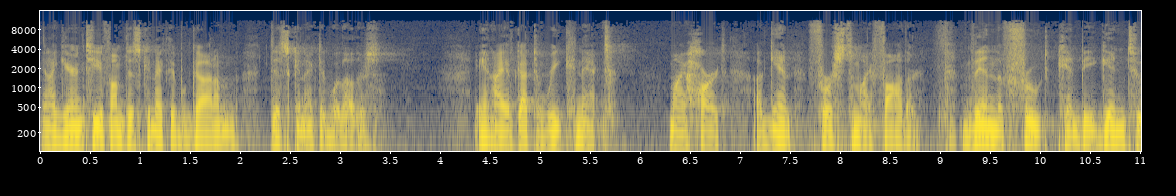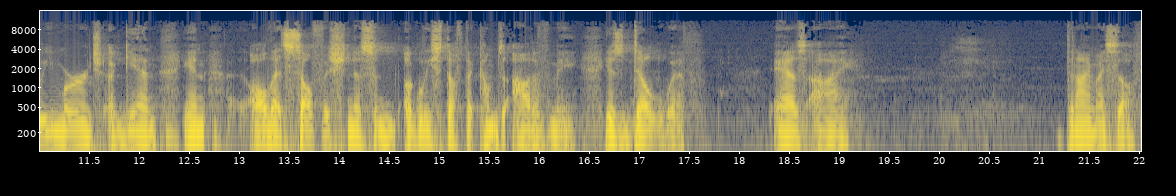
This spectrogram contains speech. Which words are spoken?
And I guarantee you if I'm disconnected with God, I'm disconnected with others. And I have got to reconnect my heart again, first to my Father. Then the fruit can begin to emerge again. And all that selfishness and ugly stuff that comes out of me is dealt with as I deny myself,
